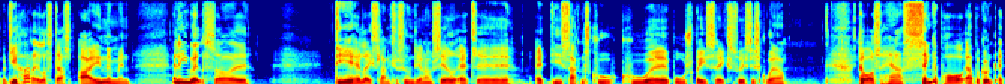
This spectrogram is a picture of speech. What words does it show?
Og de har da ellers deres egne, men alligevel så... Øh, det er heller ikke så lang tid siden, de annoncerede, at, øh, at de sagtens kunne, kunne øh, bruge SpaceX, hvis det skulle være. Der er også her, Singapore er begyndt at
